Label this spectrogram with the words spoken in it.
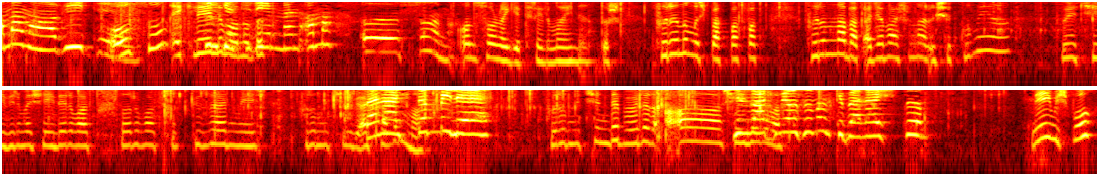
ama maviydi. o? Olsun. Dur Ekleyelim onu da. getireyim ben ama e, sonra. Onu sonra getirelim aynen. Dur. Fırınımış bak bak bak. Fırınına bak. Acaba şunlar ışıklı mı ya? Böyle çevirme şeyleri var, tuşları var. Çok güzelmiş. Fırının içini bir Ben açalım açtım mı? bile. Fırının içinde böyle aa Siz şeyleri var. bakmıyorsunuz ki ben açtım. Neymiş bu?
